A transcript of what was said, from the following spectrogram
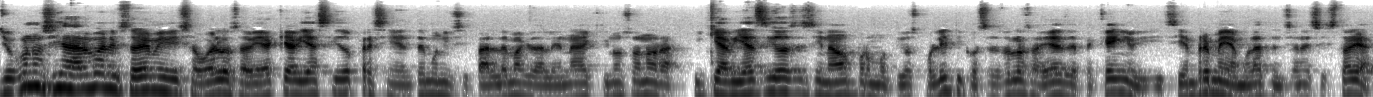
Yo conocía algo de la historia de mi bisabuelo, sabía que había sido presidente municipal de Magdalena de Quino, Sonora, y que había sido asesinado por motivos políticos, eso lo sabía desde pequeño y siempre me llamó la atención esa historia.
